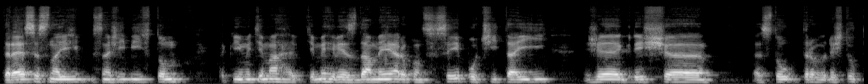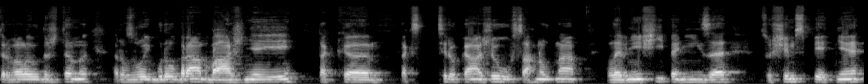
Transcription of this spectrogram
které se snaží, snaží být v tom takovými těma, těmi hvězdami a dokonce si počítají, že když, s tou, když tu trvalou udržitelnou rozvoj budou brát vážněji, tak, tak si dokážou sáhnout na levnější peníze, což jim zpětně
